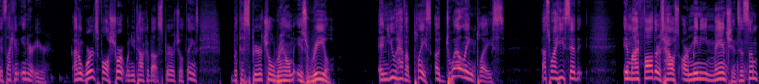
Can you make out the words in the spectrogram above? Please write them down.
it's like an inner ear. I know words fall short when you talk about spiritual things, but the spiritual realm is real. And you have a place, a dwelling place that's why he said, In my father's house are many mansions. And some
